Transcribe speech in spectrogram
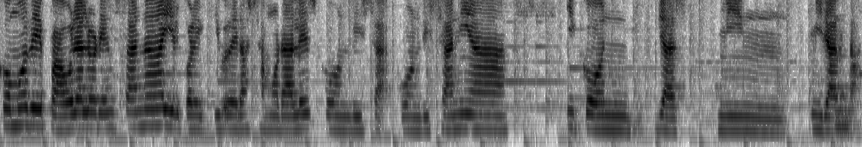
como de Paola Lorenzana y el colectivo de las Amorales con, Lisa, con Lisania y con Jasmine Miranda.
